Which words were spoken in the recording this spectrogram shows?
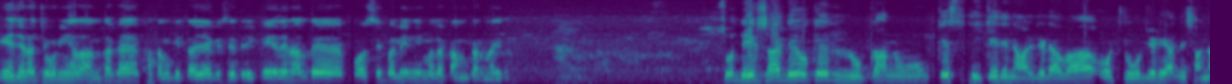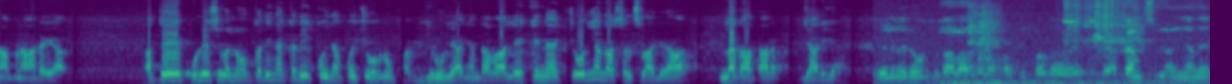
ਇਹ ਜਿਹੜਾ ਚੋਰੀਆਂ ਦਾ ਅੰਤਕ ਹੈ, ਖਤਮ ਕੀਤਾ ਜਾਏ ਕਿਸੇ ਤਰੀਕੇ, ਇਹਦੇ ਨਾਲ ਤੇ ਪੋਸੀਬਲ ਹੀ ਨਹੀਂ ਮਤਲਬ ਕੰਮ ਕਰਨਾ ਇਹਦਾ। ਸੋ ਦੇਖ ਸਕਦੇ ਹੋ ਕਿ ਲੋਕਾਂ ਨੂੰ ਕਿਸ ਤਰੀਕੇ ਦੇ ਨਾਲ ਜਿਹੜਾ ਵਾ, ਉਹ ਚੋਰ ਜਿਹੜੇ ਆ ਨਿਸ਼ਾਨਾ ਬਣਾ ਰਹੇ ਆ। ਅਤੇ ਪੁਲਿਸ ਵੱਲੋਂ ਕਦੀ ਨਾ ਕਦੀ ਕੋਈ ਨਾ ਕੋਈ ਚੋਰ ਨੂੰ ਫੜ ਜ਼ਰੂਰ ਲਿਆ ਜਾਂਦਾ ਵਾ, ਲੇਕਿਨ ਚੋਰੀਆਂ ਦਾ ਸਿਲਸਿਲਾ ਜਿਹੜਾ ਲਗਾਤਾਰ ਜਾਰੀ ਆ। Railway road Batala multiple attempts ਵੀ ਹੋਈਆਂ ਨੇ।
